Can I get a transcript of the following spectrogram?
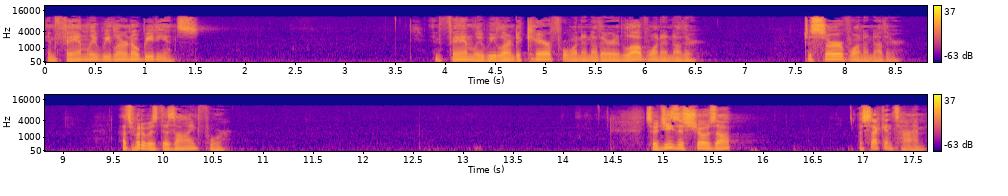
In family, we learn obedience. In family, we learn to care for one another and love one another, to serve one another. That's what it was designed for. So Jesus shows up a second time.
